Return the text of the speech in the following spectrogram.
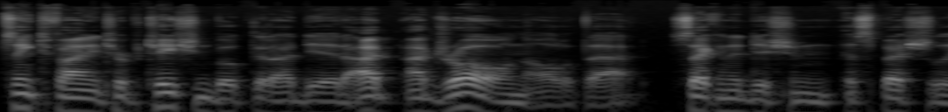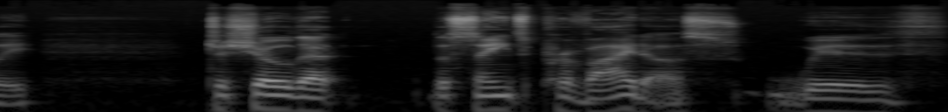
Sanctifying Interpretation book that I did, I, I draw on all of that, second edition especially, to show that the saints provide us with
